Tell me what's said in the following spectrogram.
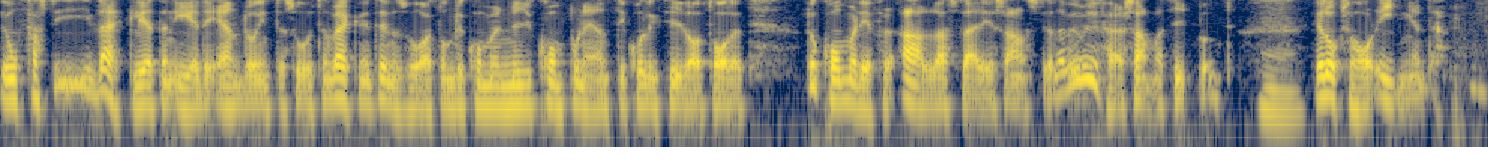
Jo, fast i verkligheten är det ändå inte så. Utan verkligheten är så att om det kommer en ny komponent i kollektivavtalet, då kommer det för alla Sveriges anställda vid ungefär samma tidpunkt. Mm. Eller också har ingen det. Mm.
